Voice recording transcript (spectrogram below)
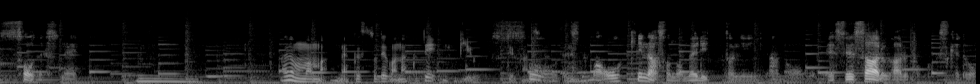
そうですね。うん。あでもまあまあ Next ではなくて Vue っていう感じでね。ですすね。まあ、大きなそのメリットにあの SSR があると思うんですけど、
